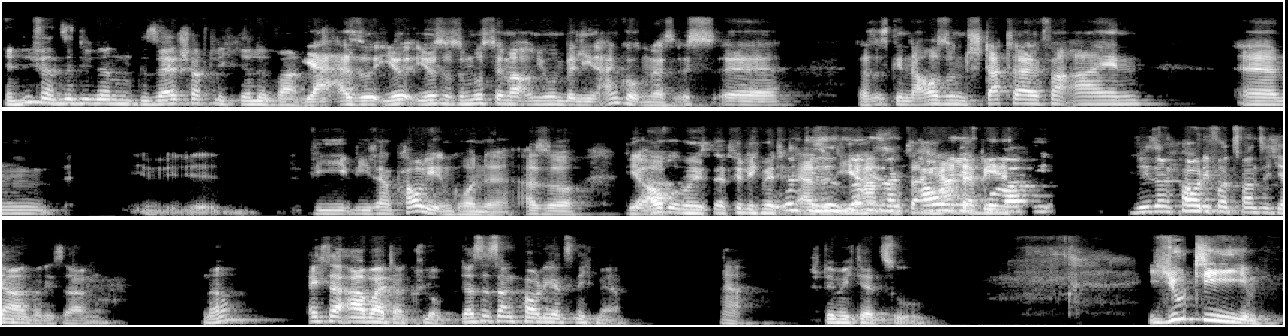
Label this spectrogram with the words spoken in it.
Inwiefern sind die dann gesellschaftlich relevant? Ja, also Justus, du musst dir mal Union Berlin angucken. Das ist, äh, das ist genauso ein Stadtteilverein ähm, wie, wie St. Pauli im Grunde. Also die ja. auch übrigens natürlich mit, also die haben sozusagen vor, wie St. Pauli vor 20 Jahren, würde ich sagen. Ne? Echter Arbeiterclub. Das ist St. Pauli jetzt nicht mehr. Ja. Stimme ich dir zu. Juti.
